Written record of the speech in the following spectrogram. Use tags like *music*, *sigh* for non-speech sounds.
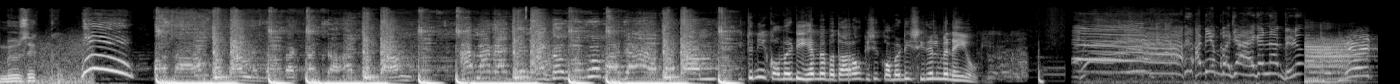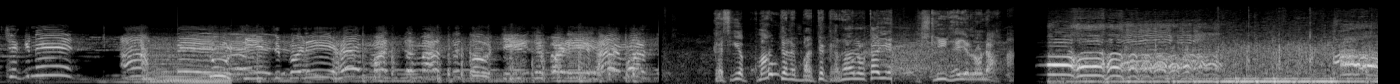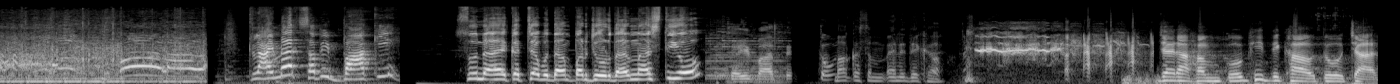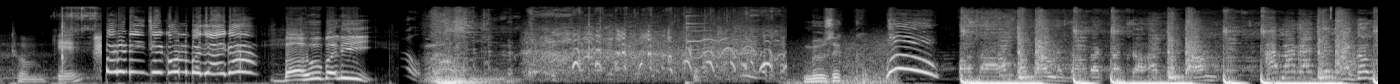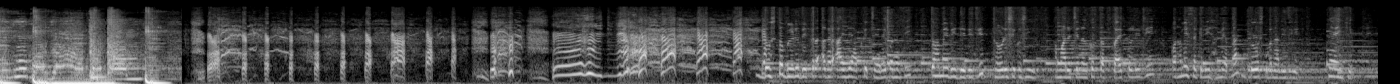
Music इतनी comedy है मैं बता रहा हूँ किसी कॉमेडी सीरियल में नहीं होगी। अभी मज़ा आएगा ना भिड़ो चिकनी आह, तू चीज़ बड़ी है मस्त मस्त तू चीज़ बड़ी है मस्त कैसी अपमानजनक बातें कर रहा है लड़का ये? अश्लील है ये लोना *laughs* क्लाइमैक्स अभी बाकी। सुना है कच्चा बादाम पर जोरदार नाचती हो? सही बात है। तो माँ कसम मैंने देखा। *laughs* जरा हमको भी दिखाओ दो चार ठुमके। पर डीजे कौन बजाएगा? बाहुबली। म्यूज़िक *laughs* दोस्तों वीडियो देखकर अगर आई आपके चेहरे पर हँसी तो हमें भी दे दीजिए थोड़ी सी खुशी। हमारे चैनल को सब्सक्राइब कर लीजिए और हमें सक्रिय हमें अपना दोस्त बना लीजिए। Thank you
